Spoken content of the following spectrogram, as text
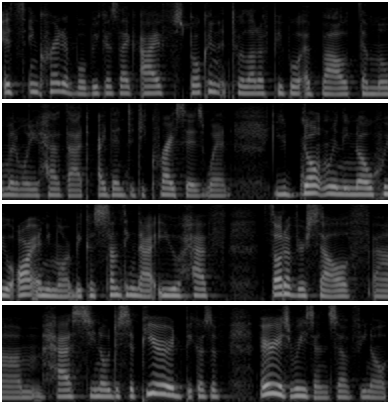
It's incredible because, like, I've spoken to a lot of people about the moment when you have that identity crisis when you don't really know who you are anymore because something that you have thought of yourself um, has you know disappeared because of various reasons of you know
